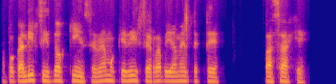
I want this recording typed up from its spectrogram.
Apocalipsis 2.15, veamos qué dice rápidamente este pasaje.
